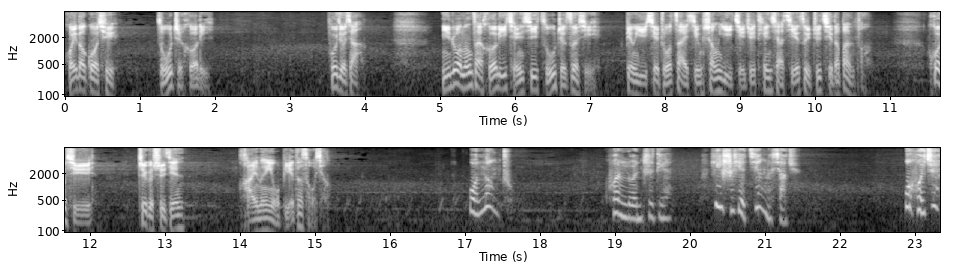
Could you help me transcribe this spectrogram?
回到过去，阻止和离。傅九夏，你若能在和离前夕阻止自己。并与谢卓再行商议解决天下邪祟之气的办法，或许这个世间还能有别的走向。我愣住，昆仑之巅一时也静了下去。我回去，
